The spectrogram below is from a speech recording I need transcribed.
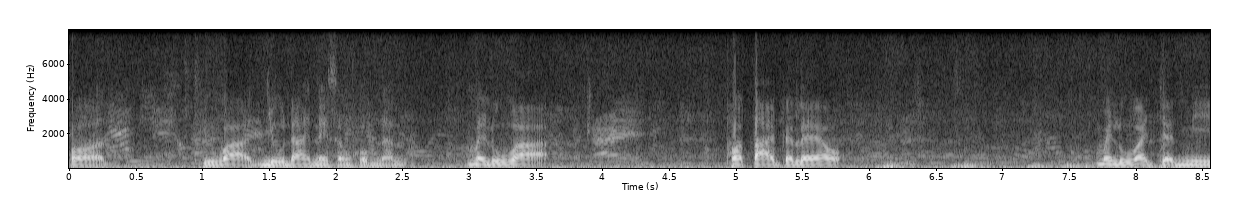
ก็ถือว่าอยู่ได้ในสังคมนั้น ไม่รู้ว่า อตายไปแล้ว ไม่รู้ว่าจะมี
